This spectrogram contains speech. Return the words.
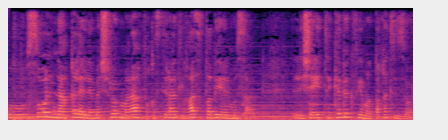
ووصول ناقلة لمشروع مرافق استيراد الغاز الطبيعي المسال اللي شيدته كبك في منطقة الزور.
